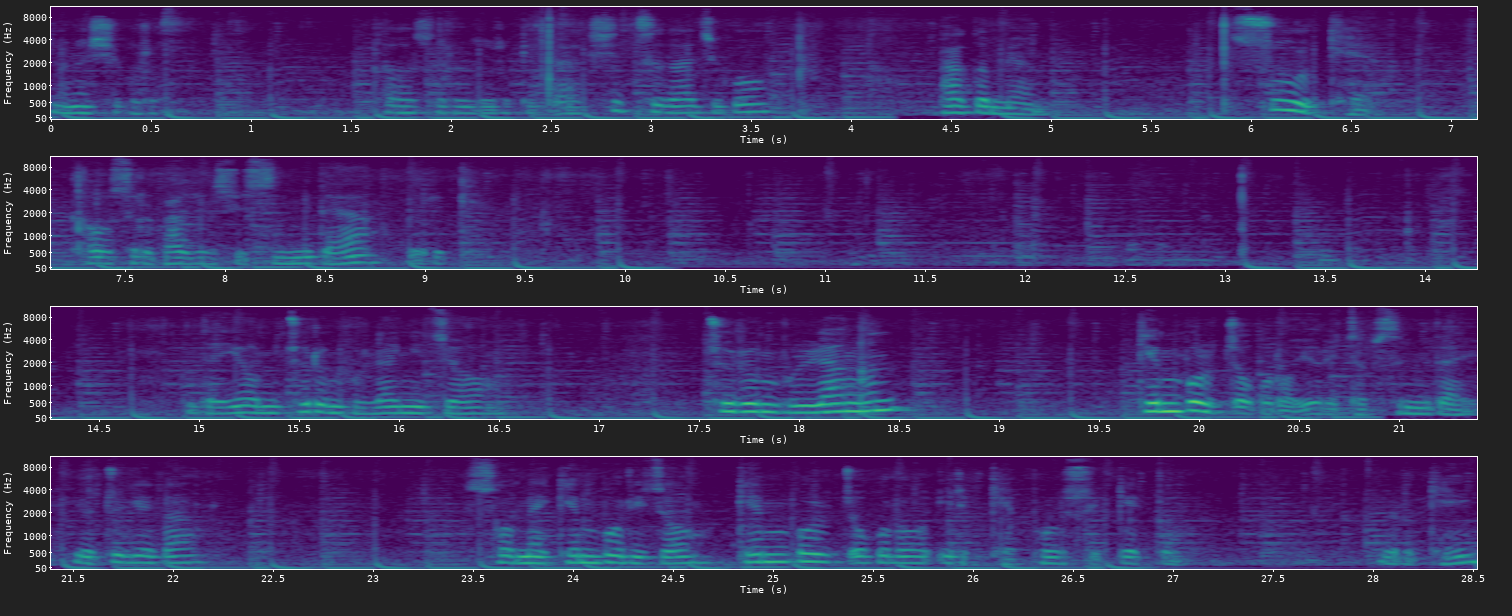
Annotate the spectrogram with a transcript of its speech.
이런 식으로 카우스를 이렇게 딱 씻어 가지고 박으면 수울게 가우스를 박을 수 있습니다. 이렇게 이제 이건 주름 분량이죠. 주름 분량은 갬볼 쪽으로 요리 접습니다. 이쪽에가 소매 갬볼이죠. 갬볼 쪽으로 이렇게 볼 수 있게끔 이렇게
